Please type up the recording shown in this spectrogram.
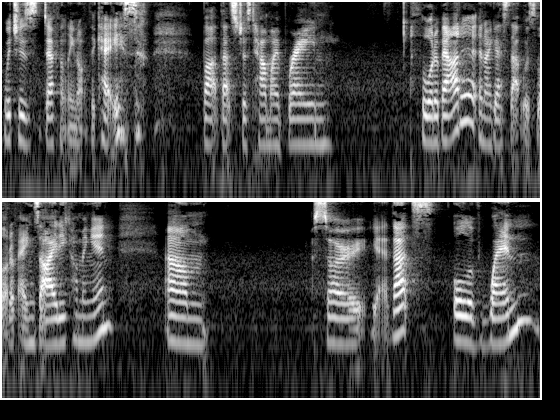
which is definitely not the case. but that's just how my brain thought about it. And I guess that was a lot of anxiety coming in. Um, so, yeah, that's all of when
